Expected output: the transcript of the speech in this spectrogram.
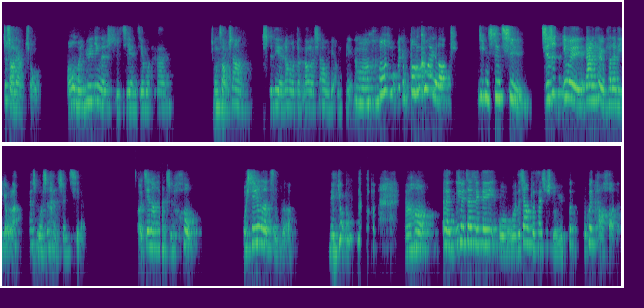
至少两周。然后我们约定的时间，结果他从早上十点让我等到了下午两点，嗯，我就崩溃了。就很生气，其实因为当然他有他的理由了，但是我是很生气的。我见到他之后，我先用了指责，没用。然后呃，因为在菲菲，我我的丈夫他是属于不不会讨好的，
